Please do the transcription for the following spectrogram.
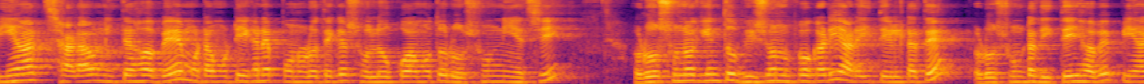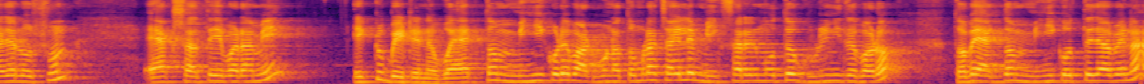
পেঁয়াজ ছাড়াও নিতে হবে মোটামুটি এখানে পনেরো থেকে ষোলো কোয়া মতো রসুন নিয়েছি। রসুনও কিন্তু ভীষণ উপকারী, আর এই তেলটাতে রসুনটা দিতেই হবে। পেঁয়াজ আর রসুন একসাথে এবার আমি একটু বেটে নেব। একদম মিহি করে বাটবো না, তোমরা চাইলে মিক্সারের মধ্যেও ঘুরিয়ে নিতে পারো, তবে একদম মিহি করতে যাবে না।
